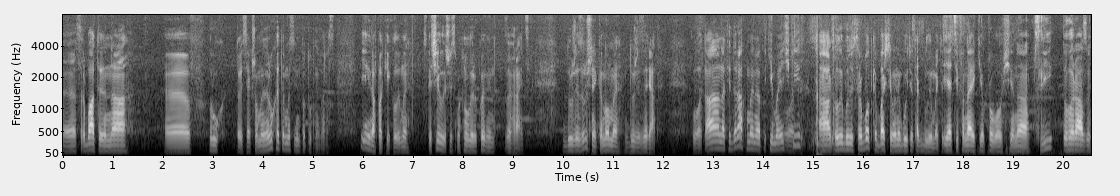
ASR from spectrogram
е, срабатує на е, рух. Тобто, якщо ми не рухатимось, він потухне зараз. І навпаки, коли ми скочили, щось махнули рукою, він заграється. Дуже зручно, економить дуже заряд. От. А на фідерах у мене такі маячки. А коли буде сработка, бачите, вони будуть отак блимати. Я ці фонарики опробував ще на пслі того разу.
